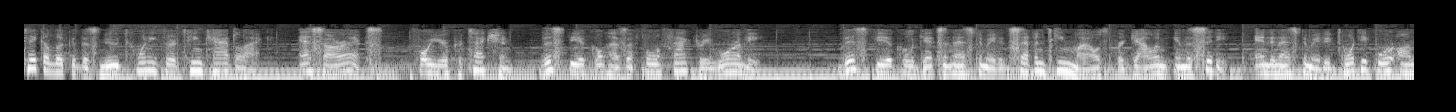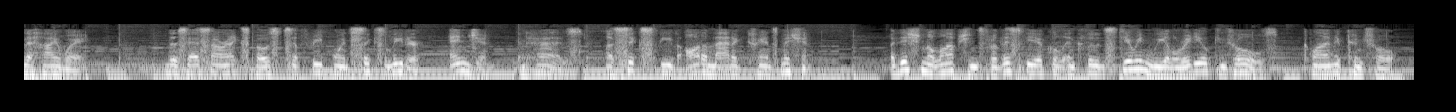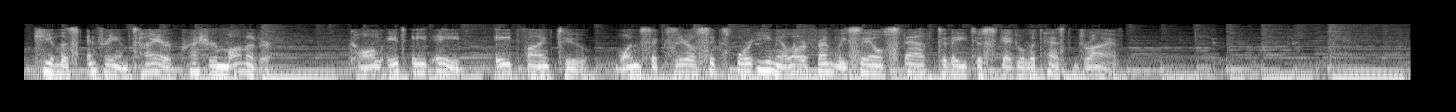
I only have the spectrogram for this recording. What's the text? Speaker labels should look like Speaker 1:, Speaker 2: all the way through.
Speaker 1: Take a look at this new 2013 Cadillac SRX. For your protection, this vehicle has a full factory warranty. This vehicle gets an estimated 17 miles per gallon in the city, and an estimated 24 on the highway. This SRX boasts a 3.6-liter engine, and has a 6-speed automatic transmission. Additional options for this vehicle include steering wheel radio controls, climate control, keyless entry and tire pressure monitor. Call 888-852-1606 or email our friendly sales staff today to schedule a test drive.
